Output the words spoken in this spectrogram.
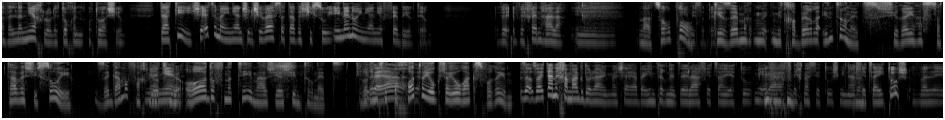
אבל נניח לו לתוכן אותו השיר. דעתי היא שעצם העניין של שירי הסתה ושיסוי איננו עניין יפה ביותר. ו- וכן הלאה. אה, נעצור פה, כי זה מתחבר לאינטרנט, שירי הסתה ושיסוי. זה גם הפך מעניין. להיות מאוד אופנתי מאז שיש אינטרנט. דברים שפחות זה... היו כשהיו רק ספרים. זו, זו הייתה נחמה גדולה עם מה שהיה באינטרנט, זה אל האף יצא יתוש, האף נכנס יתוש, מן האף כן. יצא יתוש, אבל אה,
